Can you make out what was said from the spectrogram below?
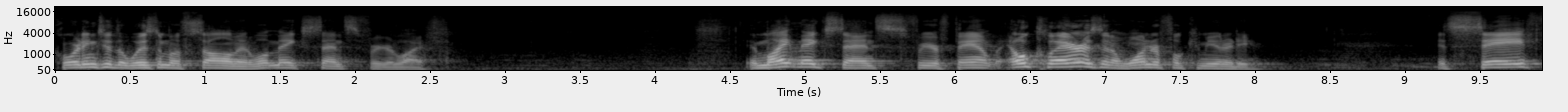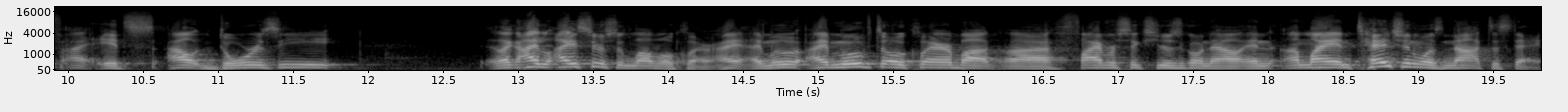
According to the wisdom of Solomon, what makes sense for your life? It might make sense for your family. Eau Claire is in a wonderful community. It's safe, it's outdoorsy. Like, I, I seriously love Eau Claire. I, I, moved, I moved to Eau Claire about uh, five or six years ago now, and uh, my intention was not to stay.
